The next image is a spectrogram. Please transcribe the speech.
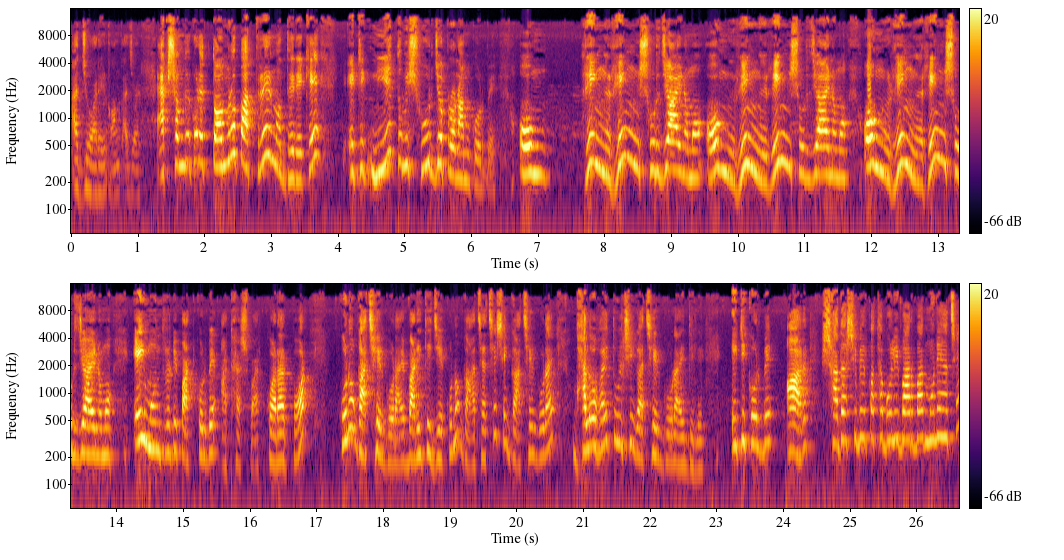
আর জোয়ারের গঙ্গা জল। একসঙ্গে করে তম্র পাত্রের মধ্যে রেখে এটি নিয়ে তুমি সূর্য প্রণাম করবে। ওং হ্রিং হ্রিং সূর্যায় নম, ওং হ্রিং হ্রিং সূর্যায় নম, ওং হ্রিং হ্রিং সূর্যায় নম। এই মন্ত্রটি পাঠ করবে আঠাশ বার। করার পর কোনো গাছের গোড়ায়, বাড়িতে যে কোনো গাছ আছে, সেই গাছের গোড়ায়, ভালো হয় তুলসী গাছের গোড়ায় দিলে। এটি করবে। আর সাদা শিবের কথা বলি বারবার মনে আছে?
